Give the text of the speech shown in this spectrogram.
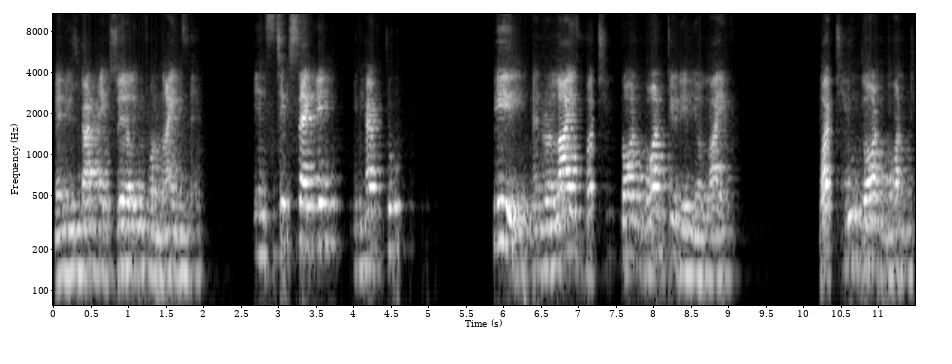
when you start exhaling for 9 seconds. In 6 seconds, you have to feel and realize what you don't want in your life. What you don't want.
